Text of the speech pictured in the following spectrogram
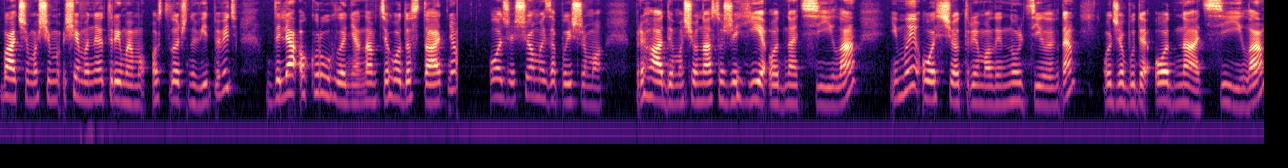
Бачимо, що ще ми не отримаємо остаточну відповідь. Для округлення нам цього достатньо. Отже, що ми запишемо? Пригадуємо, що у нас вже є одна ціла. І ми ось що отримали 0 цілих. Да? Отже, буде 1 ціла.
